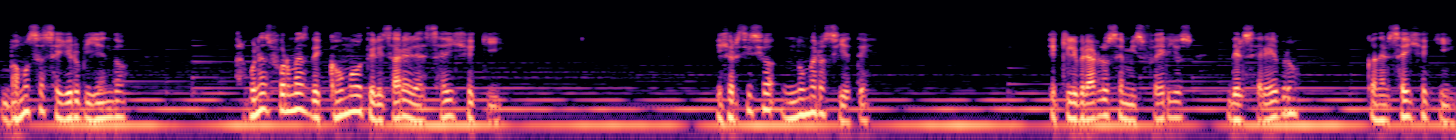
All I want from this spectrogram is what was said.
vamos a seguir viendo algunas formas de cómo utilizar el Seiheki. Ejercicio número 7. Equilibrar los hemisferios del cerebro con el Seiheki.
